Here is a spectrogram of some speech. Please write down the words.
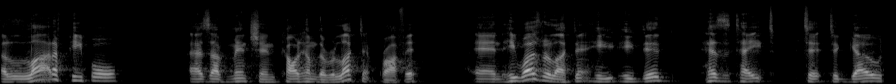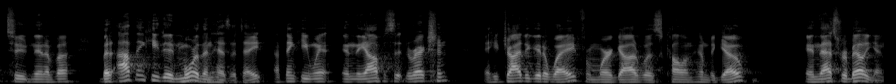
a lot of people, as I've mentioned, called him the reluctant prophet, and he was reluctant. He, he did hesitate to, to go to Nineveh, but I think he did more than hesitate. I think he went in the opposite direction, and he tried to get away from where God was calling him to go, and that's rebellion,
